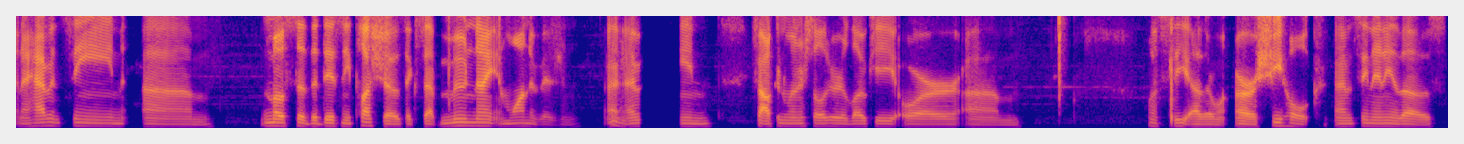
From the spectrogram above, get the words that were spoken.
and I haven't seen um, most of the Disney Plus shows except Moon Knight and WandaVision. Mm. I, I haven't seen Falcon Winter Soldier, Loki, or um, what's the other one? Or She Hulk. I haven't seen any of those.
